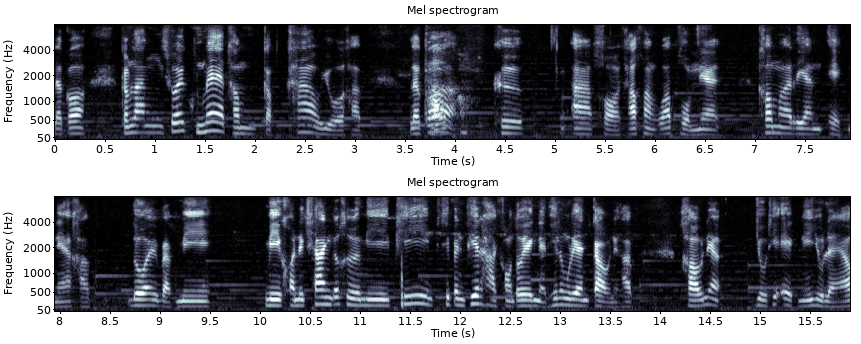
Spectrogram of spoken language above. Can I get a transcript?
แล้วก็กำลังช่วยคุณแม่ทำกับข้าวอยู่ครับ แล้วก็ครับคืออ่าขอท้าความว่าผมเนี่ยเข้ามาเรียนเอกเนี่ยครับโดยแบบมี มีคอนเนคชันก็คือมีพี่ที่เป็นพี่รหัสของตัวเองเนี่ยที่โรงเรียนเก่าเนี่ยครับเขาเนี่ยอยู่ที่เอกนี้อยู่แล้ว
